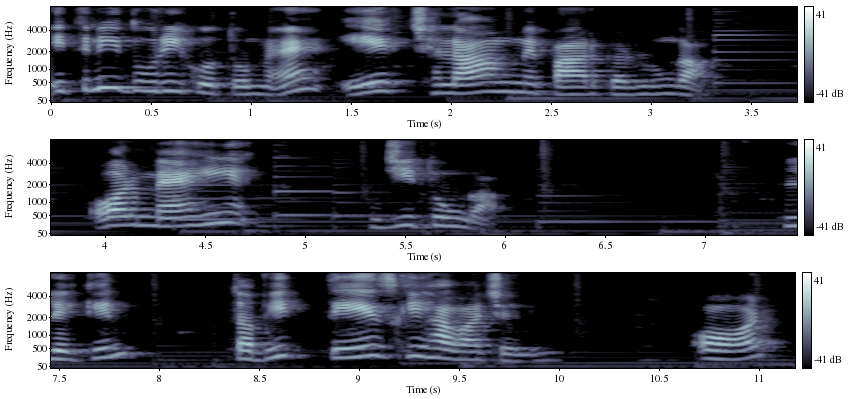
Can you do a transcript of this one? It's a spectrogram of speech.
इतनी दूरी को तो मैं एक छलांग में पार कर लूँगा और मैं ही जीतूँगा। लेकिन तभी तेज की हवा चली और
